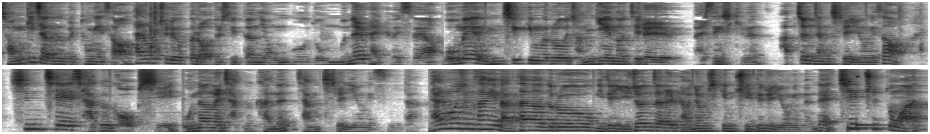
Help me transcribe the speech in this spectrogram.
전기 자극을 통해서 탈모 치료 효과를 얻을 수 있다는 연구 논문을 발표했어요. 몸의 움직임으로 전기 에너지를 발생시키는 앞전 장치를 이용해서 신체 자극 없이 모낭을 자극하는 장치를 이용했습니다. 탈모 증상이 나타나도록 이제 유전자를 변형시킨 쥐들을 이용했는데 7주 동안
